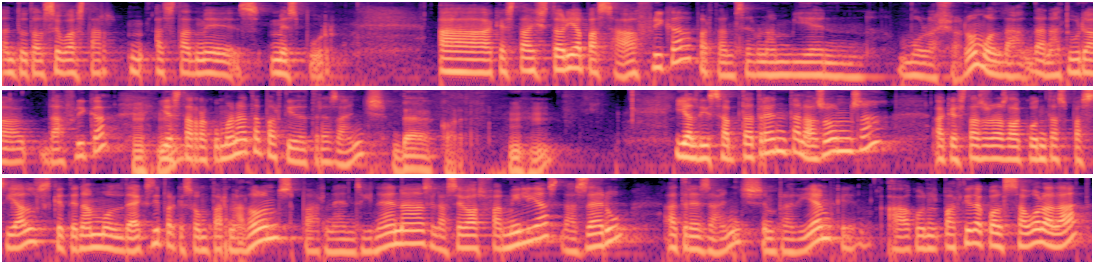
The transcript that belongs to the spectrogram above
en tot el seu estat, estat més, més pur. Aquesta història passa a Àfrica, per tant ser un ambient molt això, no? molt de, de natura d'Àfrica, uh -huh. i està recomanat a partir de 3 anys. D'acord. Uh -huh. I el dissabte 30 a les 11, aquestes hores del conte especials que tenen molt d'èxit perquè són per nadons, per nens i nenes i les seves famílies de 0 a 3 anys. Sempre diem que a partir de qualsevol edat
